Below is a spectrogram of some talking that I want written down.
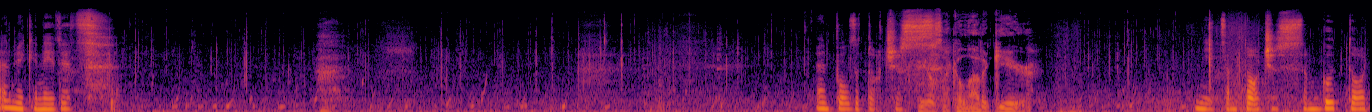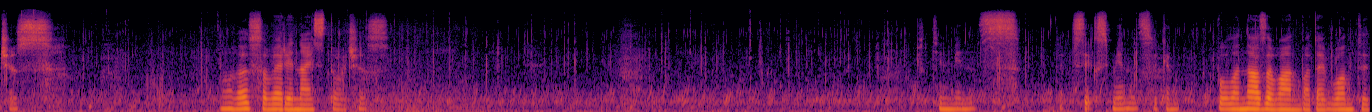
And we can eat it. And pull the torches. Feels like a lot of gear. Need some torches, some good torches. Oh, that's a very nice torches. Fifteen minutes, six minutes. We can pull another one, but I want to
